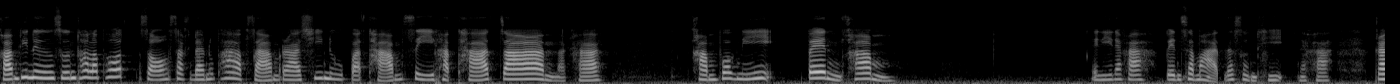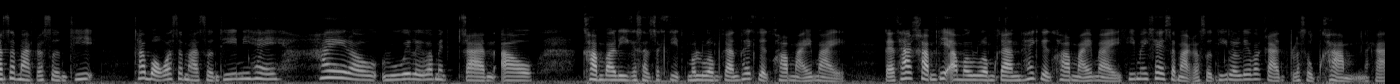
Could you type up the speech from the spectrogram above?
คำที่หนึ่งศูนย์ทรพจน์สองศักดานุภาพสามราชินูปถัมภ์สี่หัตถาจารย์นะคะคำพวกนี้เป็นคำอันนี้นะคะ เป็นสมาร์ทและสนธินะคะ การสมาร์ทกับสนธิถ้าบอกว่าสมาร์ทสนธินี่ให้ให้เรารู้ไว้เลยว่าเป็นการเอา คำบาลีกับสันสกฤตมารวมกันเพื่อเกิดความหมายใหม่ แต่ถ้าคำที่เอามารวมกันให้เกิดความหมายใหม่ ที่ไม่ใช่สมาร์ทกับสนธิเราเรียกว่าการผสมคำนะคะ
